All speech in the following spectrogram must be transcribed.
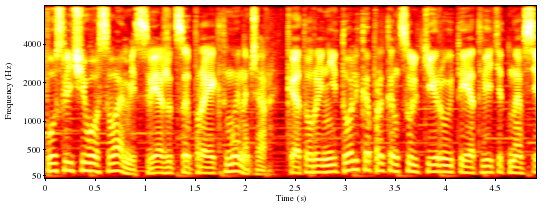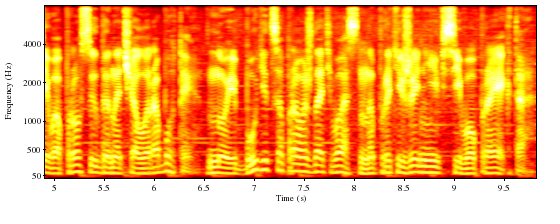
после чего с вами свяжется проект-менеджер, который не только проконсультирует и ответит на все вопросы до начала работы, но и будет сопровождать вас на протяжении всего проекта.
